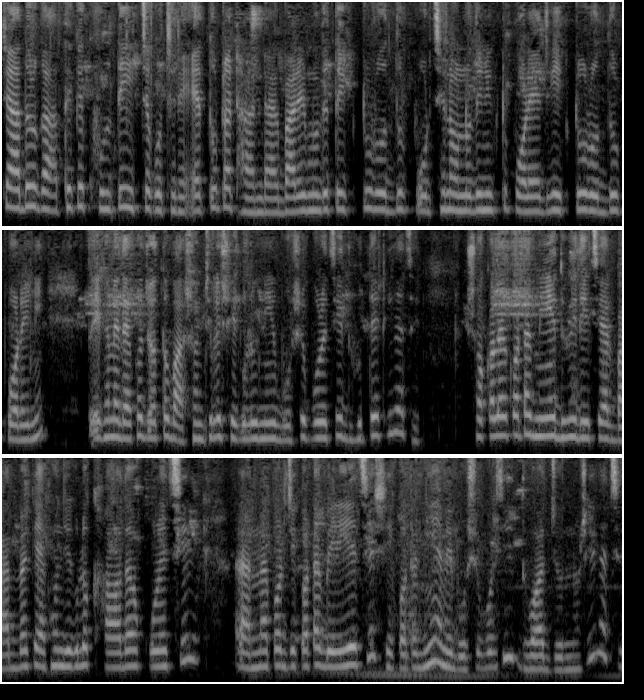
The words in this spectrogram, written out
চাদর গা থেকে খুলতে ইচ্ছা করছে না। এতটা ঠান্ডা, আর বাড়ির মধ্যে তো একটু রোদ্দুর পড়ছে না, অন্যদিন একটু পরে, আজকে একটু রোদ্দুর পড়েনি। তো এখানে দেখো যত বাসন ছিল সেগুলো নিয়ে বসে পড়েছি ধুতে, ঠিক আছে? সকালের কটা মেয়ে ধুয়ে দিয়েছি, আর বাদ বাকি এখন যেগুলো খাওয়া দাওয়া করেছি, রান্নার পর যে কটা বেরিয়েছে, সে কটা নিয়ে আমি বসে পড়েছি ধোয়ার জন্য, ঠিক আছে?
